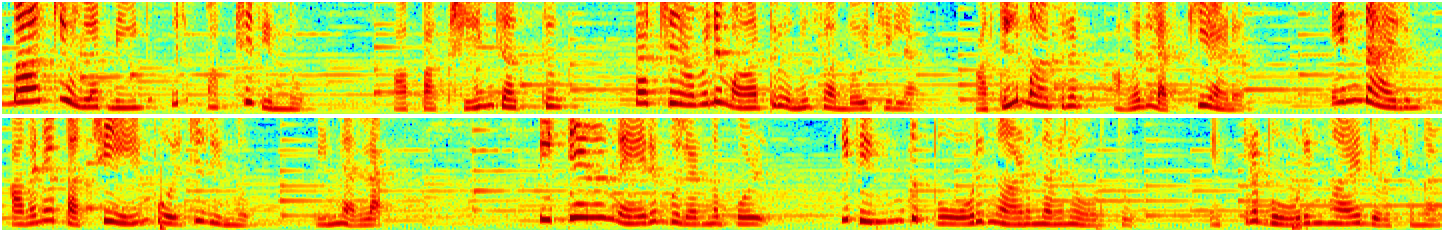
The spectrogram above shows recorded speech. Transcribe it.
ബാക്കിയുള്ള മീൻ ഒരു പക്ഷി തിന്നു. ആ പക്ഷിയും ചത്തു. പക്ഷെ അവന് മാത്രം ഒന്നും സംഭവിച്ചില്ല. അതിൽ മാത്രം അവൻ ലക്കിയാണ് എന്തായാലും അവനെ പക്ഷിയെയും പൊരിച്ചു തിന്നു. പിന്നല്ല. പിറ്റേന്ന് നേരം പുലർന്നപ്പോൾ ഇതെന്ത് ബോറിംഗ് ആണെന്ന് അവൻ ഓർത്തു. എത്ര ബോറിംഗ് ആയ ദിവസങ്ങൾ.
